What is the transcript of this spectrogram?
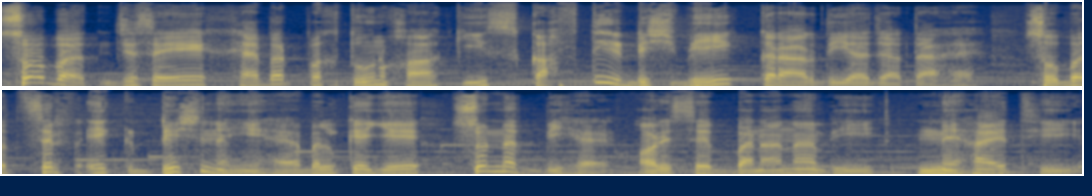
सोबत, जिसे खैबर पख्तूनख्वा की सकाफती डिश भी करार दिया जाता है। सोबत सिर्फ़ एक डिश नहीं है, बल्कि ये सुन्नत भी है, और इसे बनाना भी नहायत ही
